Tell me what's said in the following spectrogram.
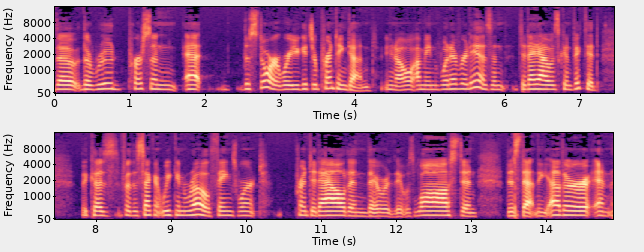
the the rude person at the store where you get your printing done. You know, I mean, whatever it is. And today I was convicted because for the second week in row, things weren't printed out and there were it was lost and this, that, and the other. And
